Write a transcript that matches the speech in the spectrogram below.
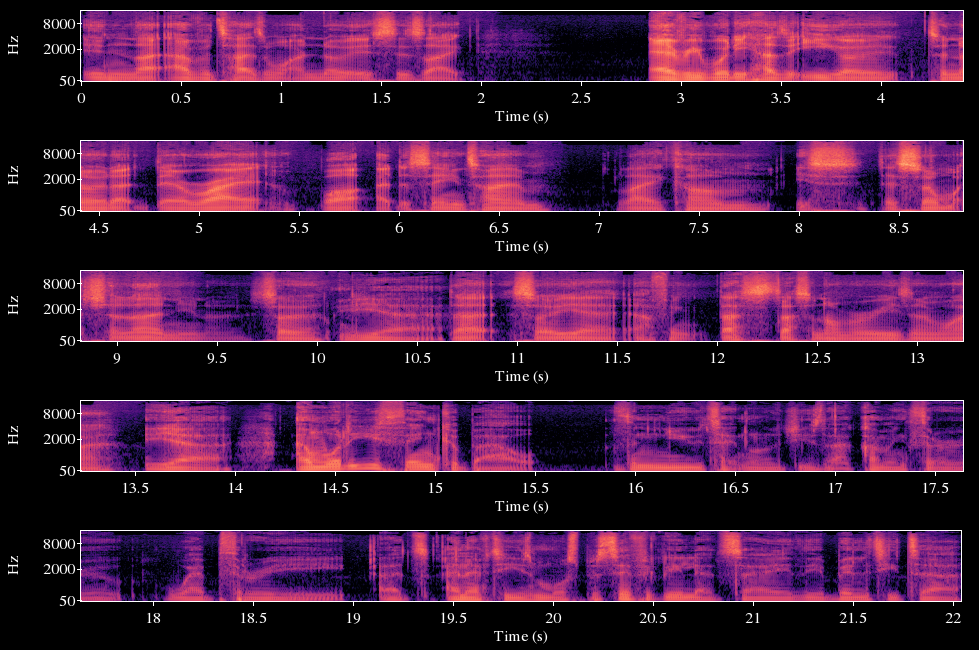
in like advertising what I notice is like everybody has an ego to know that they're right but at the same time like um it's there's so much to learn you know? So yeah. that so yeah I think that's that's another reason why. Yeah. And what do you think about the new technologies that are coming through web3 it's nfts more specifically let's say the ability to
